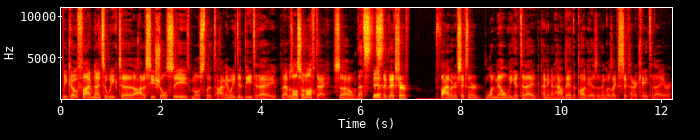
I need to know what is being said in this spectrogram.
We go five nights a week to Odyssey Sheol C most of the time, and we did B today. But that was also an off day. So that's, that's like the extra 500, 600, 1 mil we get today, depending on how bad the pug is. I think it was like 600K today or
